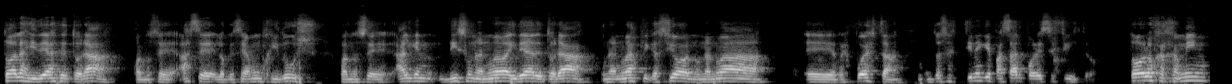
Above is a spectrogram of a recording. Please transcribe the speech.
todas las ideas de Torah, cuando se hace lo que se llama un hidush, cuando se, alguien dice una nueva idea de Torah, una nueva explicación, una nueva eh, respuesta, entonces tiene que pasar por ese filtro todos los jajamim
